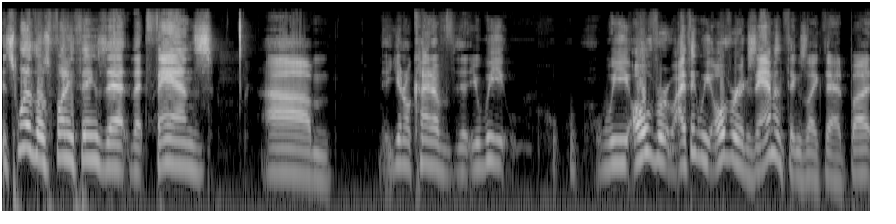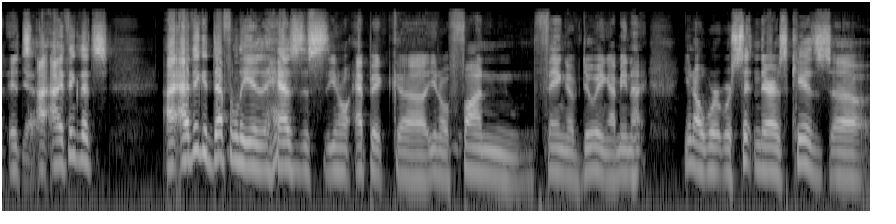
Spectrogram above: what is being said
it's one of those funny things that that fans, um, you know, kind of we we over I think we over examine things like that. But it's I, I think that's. I, I think it definitely is, has this, you know, epic, uh, you know, fun thing of doing. I mean, I- you know, we're, we're sitting there as kids uh,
